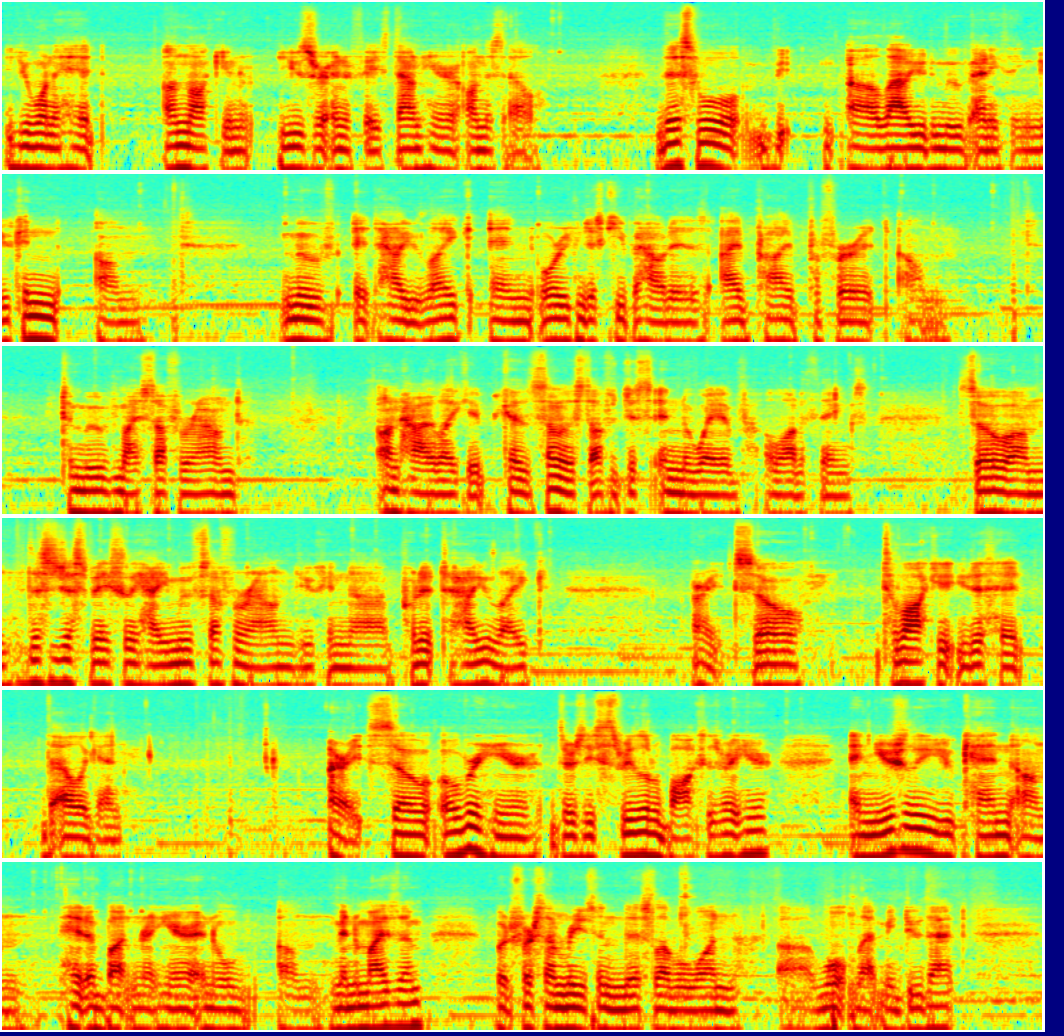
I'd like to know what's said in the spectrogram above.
you want to hit unlock user interface down here on this L. This will be, uh, allow you to move anything. You can um, move it how you like, and or you can just keep it how it is. I'd probably prefer it um, to move my stuff around on how I like it because some of the stuff is just in the way of a lot of things. So um, this is just basically how you move stuff around. You can uh, put it to how you like. Alright, so to lock it, you just hit the L again. Alright, so over here, there's these three little boxes right here, and usually you can um, hit a button right here and it will um, minimize them, but for some reason this level 1 uh, won't let me do that.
